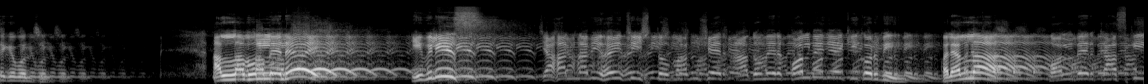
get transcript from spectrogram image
থেকে বলছি। আল্লাহ বললেন জাহান্নামী হয়েছিস তো মানুষের আদমের কলবে যে কি করবি? বলে আল্লাহ কলবের কাজ কি?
